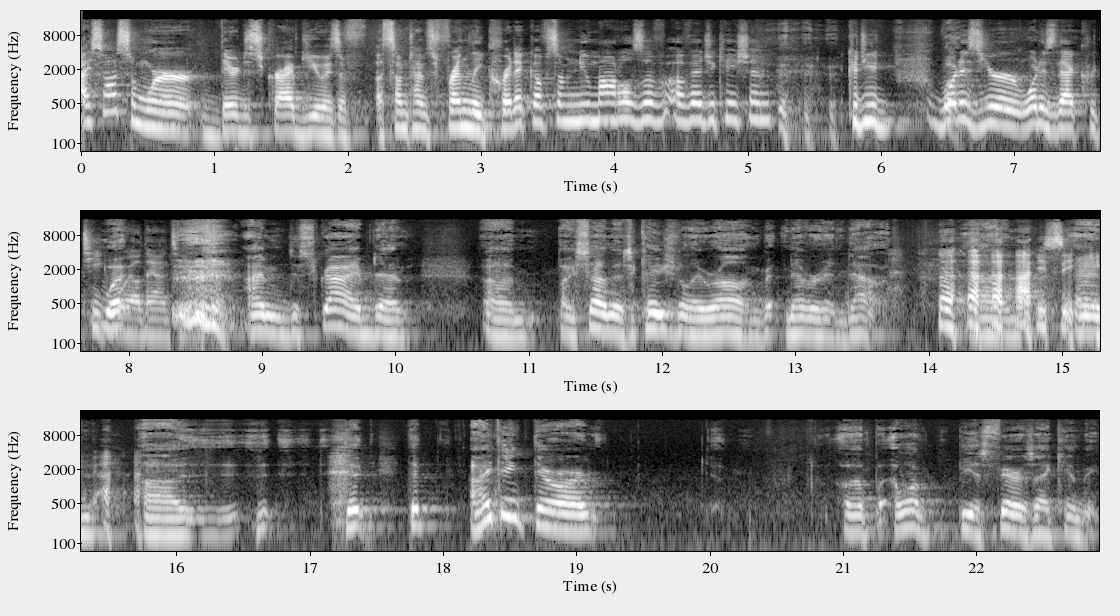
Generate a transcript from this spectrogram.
I saw somewhere there described you as a, a sometimes friendly critic of some new models of, of education. Could you? What is your? What does that critique What- boil down to? I'm described uh, um, by some as occasionally wrong, but never in doubt. I see. And uh, the, the, I think there are, uh, I want to be as fair as I can be.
